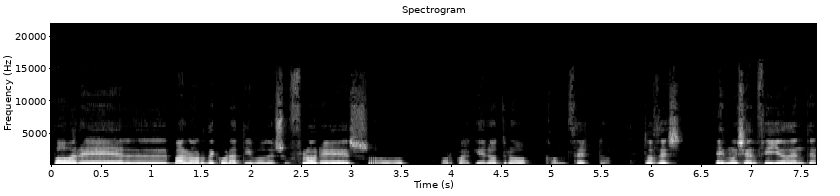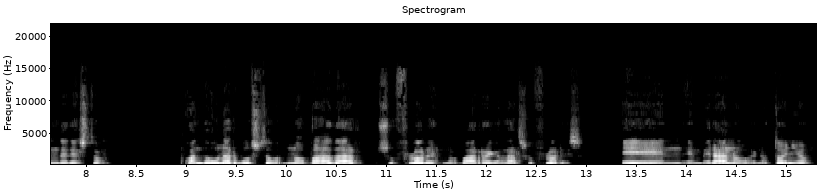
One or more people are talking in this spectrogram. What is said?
por el valor decorativo de sus flores o por cualquier otro concepto. Entonces, es muy sencillo de entender esto. Cuando un arbusto nos va a dar sus flores, nos va a regalar sus flores en, en verano o en otoño,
